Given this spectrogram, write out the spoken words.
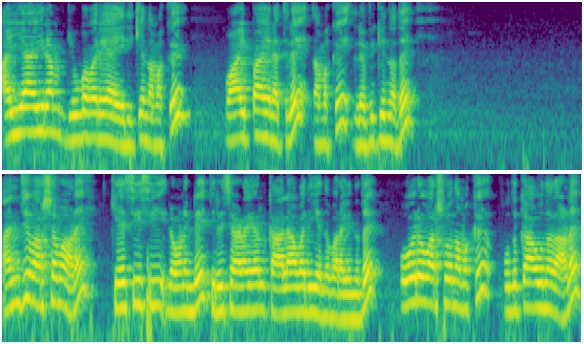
അയ്യായിരം രൂപ വരെ ആയിരിക്കും നമുക്ക് വായ്പാ ഇനത്തിൽ നമുക്ക് ലഭിക്കുന്നത്. അഞ്ച് വർഷമാണ് കെ സി സി ലോണിന്റെ തിരിച്ചടയൽ കാലാവധി എന്ന് പറയുന്നത്. ഓരോ വർഷവും നമുക്ക് പുതുക്കാവുന്നതാണ്.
